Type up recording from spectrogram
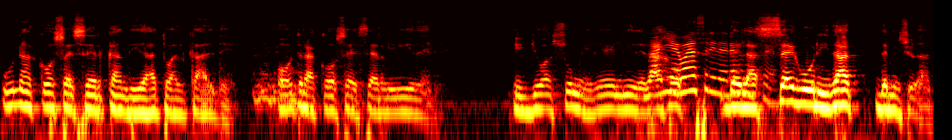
una cosa es ser candidato a alcalde, otra cosa es ser líder. Y yo asumiré el liderazgo de la seguridad de mi ciudad.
